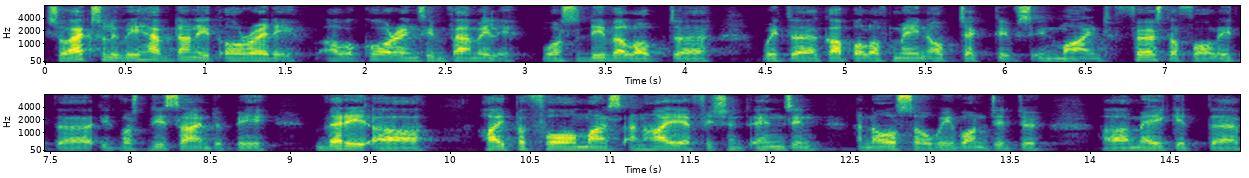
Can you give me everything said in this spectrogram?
So actually, we have done it already. Our core engine family was developed uh, with a couple of main objectives in mind. First of all, it, uh, it was designed to be very uh, high performance and high efficient engine, and also we wanted to uh, make it uh,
